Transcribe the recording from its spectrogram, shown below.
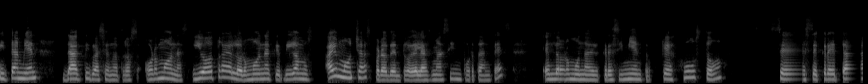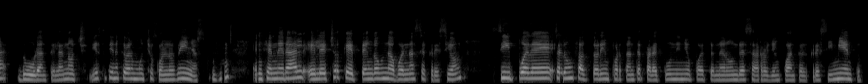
Y también da activación a otras hormonas. Y otra de la hormona que, digamos, hay muchas, pero dentro de las más importantes, es la hormona del crecimiento, que justo se secreta durante la noche. Y esto tiene que ver mucho con los niños. En general, el hecho que tenga una buena secreción sí puede ser un factor importante para que un niño pueda tener un desarrollo en cuanto al crecimiento,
